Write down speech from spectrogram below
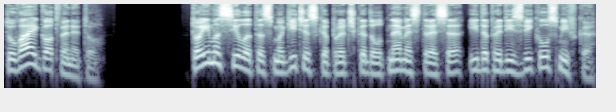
Това е готвенето. Той има силата с магическа пръчка да отнеме стреса и да предизвика усмивка.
